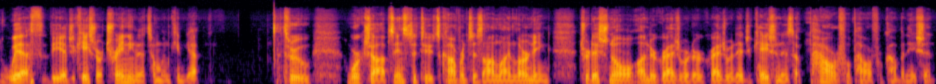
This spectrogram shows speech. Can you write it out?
with the education or training that someone can get through workshops, institutes, conferences, online learning, traditional undergraduate or graduate education is a powerful, powerful combination.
